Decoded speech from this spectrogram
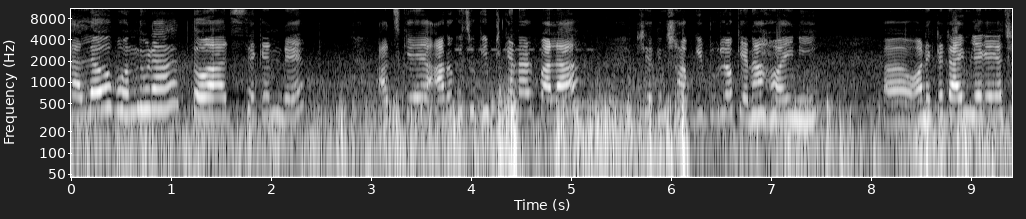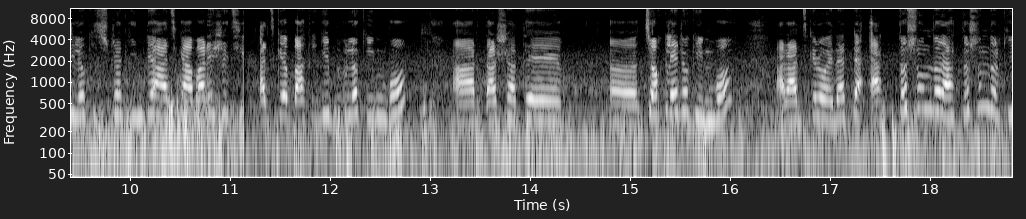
হ্যালো বন্ধুরা, তো আজ সেকেন্ড ডে আজকে আরও কিছু গিফট কেনার পালা। সেদিন সব গিফটগুলো কেনা হয়নি। অনেকটা টাইম লেগে গেছিল কিছুটা কিনতে, আজকে আবার এসেছি। আজকে বাকি গিফটগুলো কিনবো, আর তার সাথে চকলেটও কিনবো। আর আজকের ওয়েদারটা এত সুন্দর এত সুন্দর, কি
